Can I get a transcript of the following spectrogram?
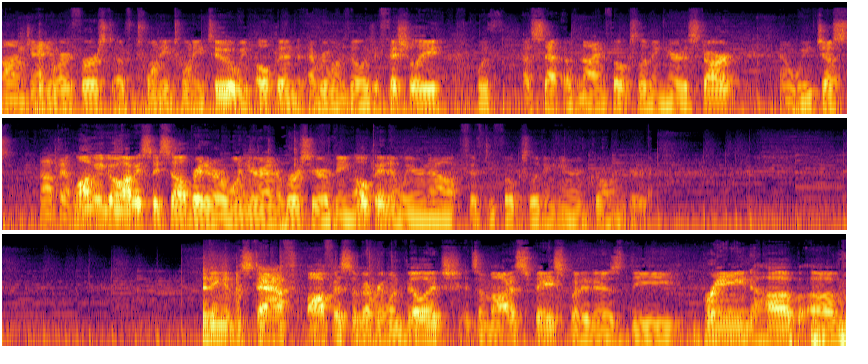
On January 1st of 2022, we opened Everyone Village officially with a set of nine folks living here to start, and we just not that long ago obviously celebrated our one year anniversary of being open, and we are now at 50 folks living here and growing very Sitting in the staff office of Everyone Village. It's a modest space, but it is the brain hub of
